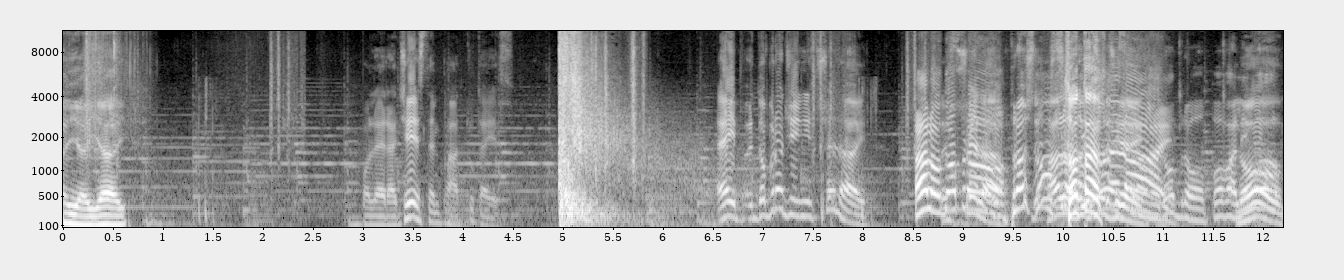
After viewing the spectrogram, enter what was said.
Ajajaj. Cholera, gdzie jest ten pad? Tutaj jest. Ej, dobrodziej, nie strzelaj! Halo, dobro! Proszę, Halo, Co tam? Dobro, powaliło. No,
